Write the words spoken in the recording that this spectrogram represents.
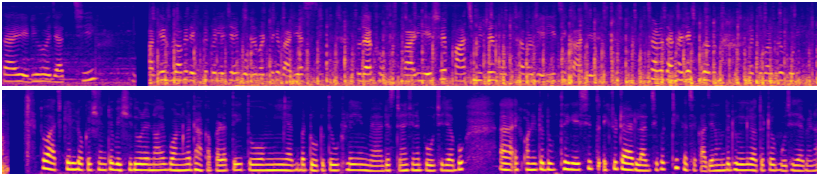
তাই রেডি হয়ে যাচ্ছি। আগের ব্লগে দেখতে পেলে যে আমি বোনের বাড়ি থেকে বাড়ি আসছি। তো দেখো, বাড়ি এসে পাঁচ মিনিটের মধ্যে আবার বেরিয়েছি কাজে। চলো দেখা যাক কীভাবে মেকওভারগুলো করি। তো আজকের লোকেশনটা বেশি দূরে নয়, বনগা ঢাকা পাড়াতেই। তো আমি একবার টোটোতে উঠলেই ডেস্টিনেশনে পৌঁছে যাব। অনেকটা দূর থেকে এসেছি, তো একটু টায়ার্ড লাগছে বাট ঠিক আছে, কাজের মধ্যে ঢুকে গেলে অতটাও বোঝা যাবে না।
